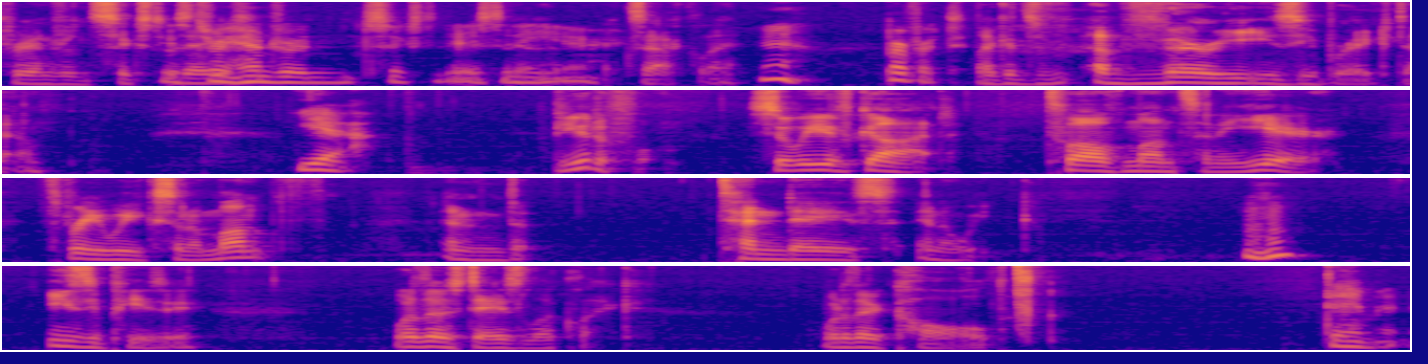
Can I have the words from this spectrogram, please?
360 There's days. 360 days in a year. Exactly. Yeah. Perfect. Like it's a very easy breakdown. Yeah. Beautiful. So we've got 12 months in a year, three weeks in a month, and 10 days in a week. Mhm. Easy peasy. What do those days look like? What are they called? Damn it.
